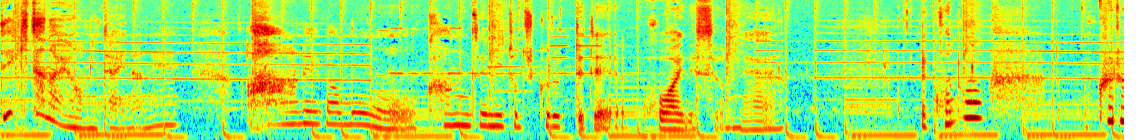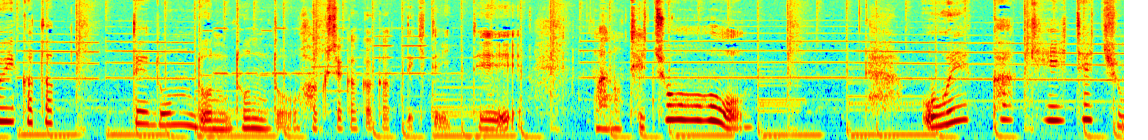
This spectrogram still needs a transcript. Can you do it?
できたのよみたいなね。あれがもう完全に土地狂ってて怖いですよね。でこの狂い方ってどんどんどんどん拍車がかかってきていてあの手帳をお絵かき手帳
